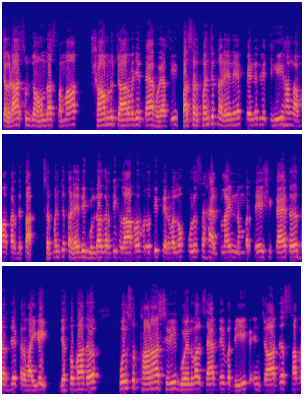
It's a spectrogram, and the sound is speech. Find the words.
ਝਗੜਾ ਸੁਲਝਾਉਣ ਦਾ ਸਮਾਂ ਸ਼ਾਮ ਨੂੰ 4 ਵਜੇ ਤੈਅ ਹੋਇਆ ਸੀ, ਪਰ ਸਰਪੰਚ ਧੜੇ ਨੇ ਪਿੰਡ ਦੇ ਵਿੱਚ ਹੀ ਹੰਗਾਮਾ ਕਰ ਦਿੱਤਾ। ਸਰਪੰਚ ਧੜੇ ਦੀ ਗੁੰਡਾਗਰਦੀ ਖਿਲਾਫ ਵਿਰੋਧੀ ਧਿਰ ਵੱਲੋਂ ਪੁਲਿਸ ਹੈਲਪਲਾਈਨ ਨੰਬਰ ਤੇ ਸ਼ਿਕਾਇਤ ਦਰਜ ਕਰਵਾਈ ਗਈ, ਜਿਸ ਤੋਂ ਬਾਅਦ ਪੁਲਿਸ ਥਾਣਾ ਸ੍ਰੀ ਗੋਇੰਦਵਾਲ ਸਾਹਿਬ ਦੇ ਵਧੀਕ incharge sub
